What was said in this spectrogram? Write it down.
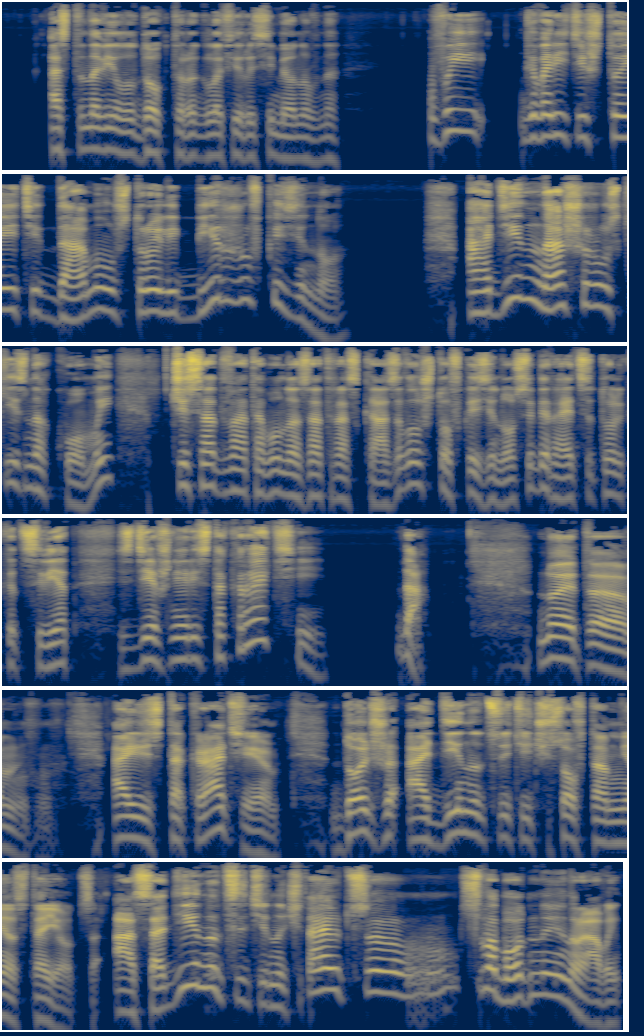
— остановила доктора Глафира Семеновна, — вы говорите, что эти дамы устроили биржу в казино? Один наш русский знакомый часа два тому назад рассказывал, что в казино собирается только цвет здешней аристократии. Да, но эта аристократия дольше одиннадцати часов там не остается, а с одиннадцати начинаются свободные нравы.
